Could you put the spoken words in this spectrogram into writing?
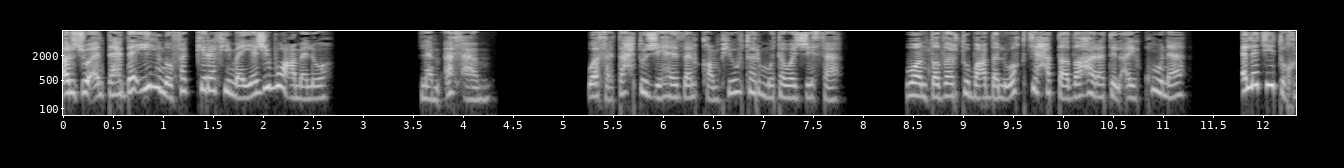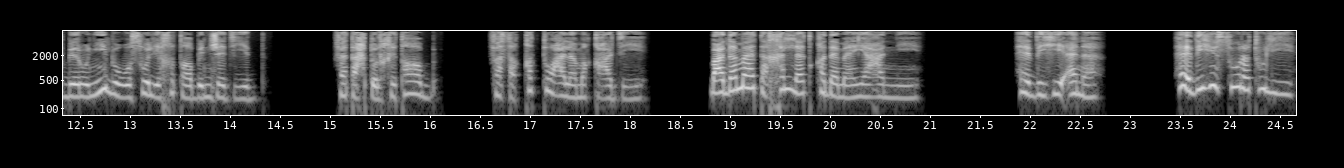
أرجو أن تهدئي لنفكر فيما يجب عمله. لم أفهم. وفتحت جهاز الكمبيوتر متوجسة وانتظرت بعض الوقت حتى ظهرت الأيقونة التي تخبرني بوصول خطاب جديد. فتحت الخطاب فسقطت على مقعدي بعدما تخلت قدماي عني. هذه أنا. هذه الصورة لي.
